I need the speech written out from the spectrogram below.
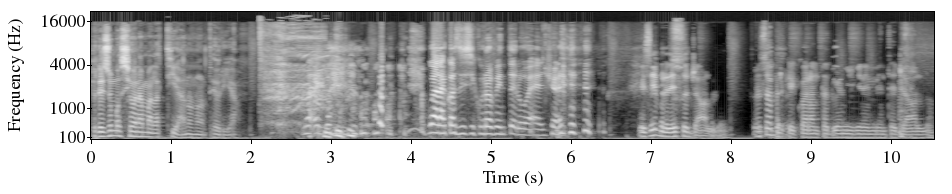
Presumo sia una malattia, non una teoria. Guarda, quasi sicuramente lo è. Cioè. Mi sempre detto giallo. Non so perché il 42 mi viene in mente giallo.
